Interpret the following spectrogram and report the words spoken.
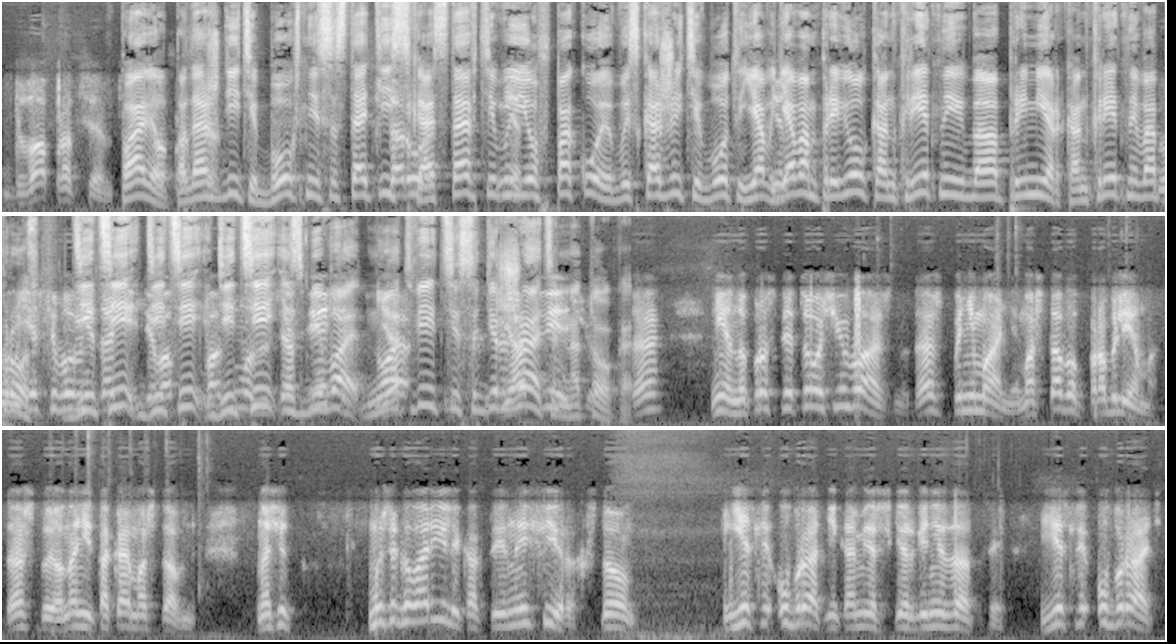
2%. Павел, 2%. подождите, бог не со статистикой, Второе. оставьте вы Нет. ее в покое. Вы скажите, вот я, Нет. я вам привел конкретный а, пример, конкретный вопрос. Ну, вы мне детей детей, детей избивают. ну, я- ответьте Я содержательно отвечу, только. Да? Не, ну просто это очень важно, да, понимание масштаба проблемы, да, что она не такая масштабная. Значит, мы же говорили как-то и на эфирах, что если убрать некоммерческие организации, если убрать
